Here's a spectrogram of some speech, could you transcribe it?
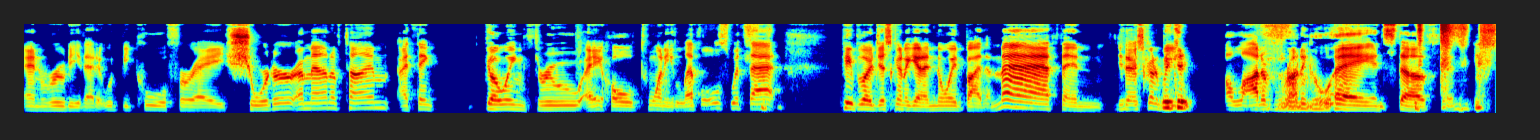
and Rudy that it would be cool for a shorter amount of time. I think going through a whole 20 levels with that people are just going to get annoyed by the math and there's going to be we could a lot of running away and stuff. And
